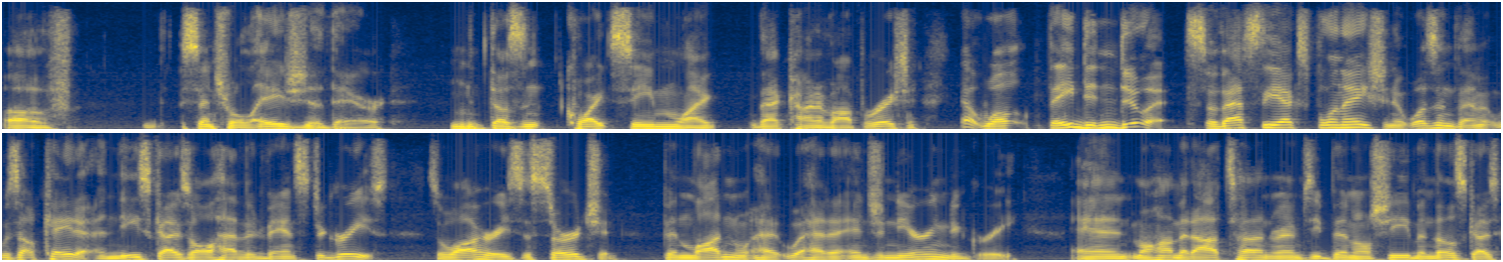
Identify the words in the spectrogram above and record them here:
of Central Asia. There, it doesn't quite seem like that kind of operation. Yeah, well, they didn't do it, so that's the explanation. It wasn't them; it was Al Qaeda, and these guys all have advanced degrees. Zawahiri's a surgeon. Bin Laden had, had an engineering degree and Mohammed Atta and Ramzi bin al-Shibh and those guys,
